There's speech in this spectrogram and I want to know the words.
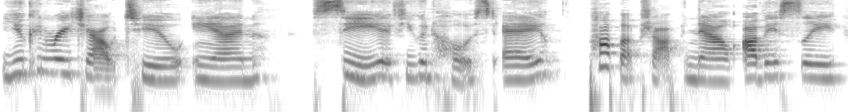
you can reach out to and see if you can host a pop up shop. Now, obviously,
